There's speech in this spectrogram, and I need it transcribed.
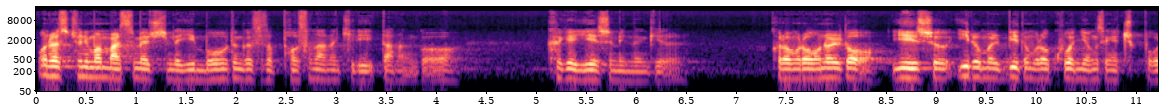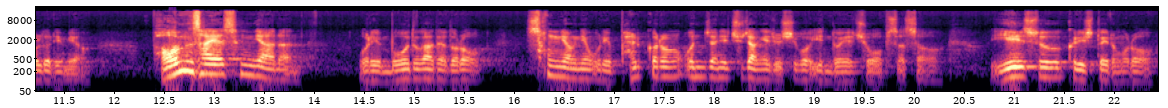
오늘 주님은 말씀해 주십니다. 이 모든 것에서 벗어나는 길이 있다는 거. 그게 예수 믿는 길. 그러므로 오늘도 예수 이름을 믿음으로 구원 영생의 축복을 누리며 범사에 승리하는 우리 모두가 되도록 성령님 우리 발걸음을 온전히 주장해 주시고 인도해 주옵소서. 예수 그리스도 이름으로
